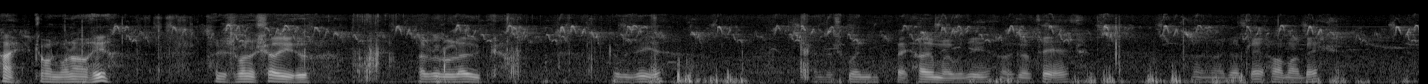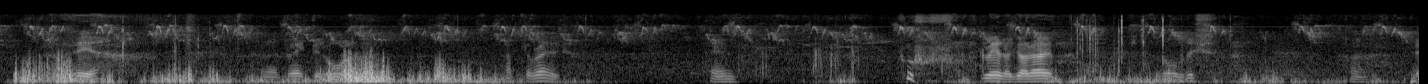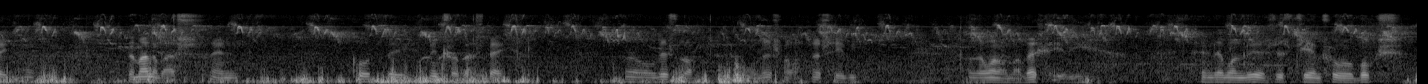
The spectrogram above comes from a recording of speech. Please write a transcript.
Hi, John Wanoa here. I just want to show you a little lode over there. I just went back home over there. I got that. And I got that on my back. Over there. And I dragged it all up, up the road. And whew, glad I got home with all this. Uh, the Malabas and caught the Metro bus back. Oh, this lot, oh, this lot, that's heavy. Well, the one on my back's heavy. And that one there is just jammed full of books.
